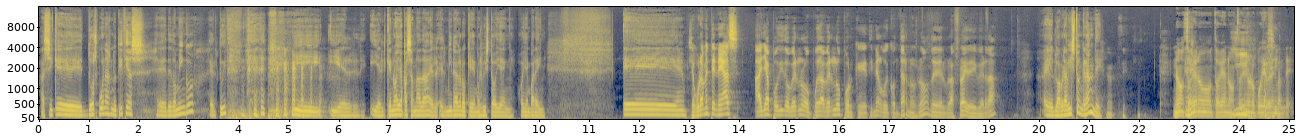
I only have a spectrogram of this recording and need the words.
Así que dos buenas noticias eh, de domingo, el tweet y, el, el, que no haya pasado nada, el, milagro que hemos visto hoy en, hoy en Bahrein. Eh, Seguramente Neas haya podido verlo o pueda verlo porque tiene algo que contarnos, ¿no? Del Black Friday, ¿verdad? Eh, lo habrá visto en grande. Ah, no, todavía no, todavía no, todavía no lo podía ver en grande.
